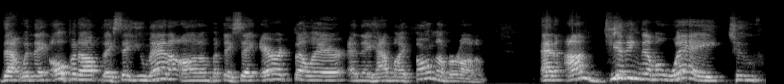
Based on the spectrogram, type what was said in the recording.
that when they open up, they say Humana on them, but they say Eric Belair and they have my phone number on them. And I'm giving them away to,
